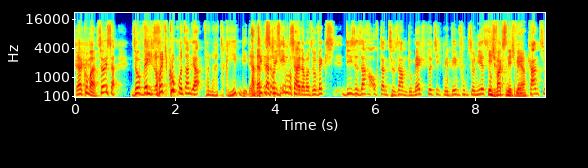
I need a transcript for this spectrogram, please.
ja, guck mal. So ist er. So Die Leute gucken uns an, Ja. von was reden die denn? das sind ist natürlich Insider, aber so wächst diese Sache auch dann zusammen. Du merkst plötzlich, mit wem funktionierst du. Ich wachs nicht mit wem mehr. kannst du.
